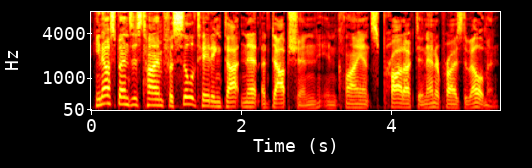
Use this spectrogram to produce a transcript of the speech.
He now spends his time facilitating .NET adoption in clients, product, and enterprise development.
